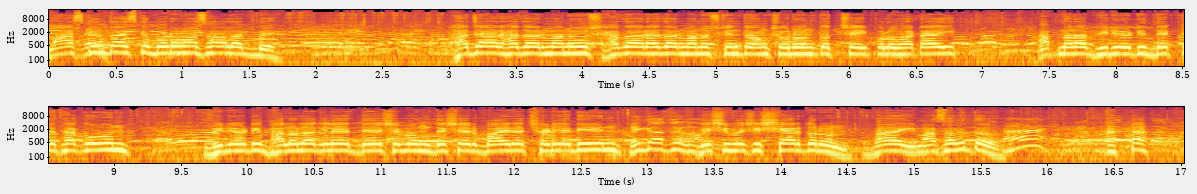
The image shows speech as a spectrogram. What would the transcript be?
মাছ কিন্তু আজকে বড় মাছ হওয়া লাগবে। হাজার হাজার মানুষ হাজার হাজার মানুষ কিন্তু অংশগ্রহণ করছে এই পোলোভাটায়। আপনারা ভিডিওটি দেখতে থাকুন। ভিডিওটি ভালো লাগলে দেশ এবং দেশের বাইরে ছড়িয়ে দিন। ঠিক আছে বেশি বেশি শেয়ার করুন। ভাই মাছ হবে তো?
